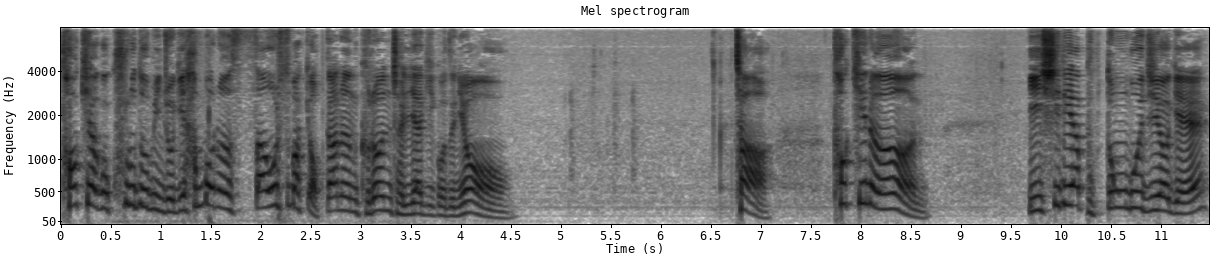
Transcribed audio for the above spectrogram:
터키하고 쿠르드 민족이 한 번은 싸울 수밖에 없다는 그런 전략이거든요. 자, 터키는 이 시리아 북동부 지역의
